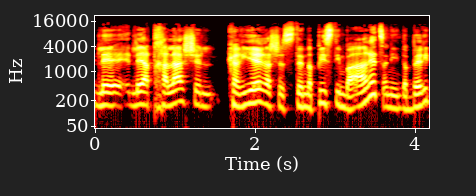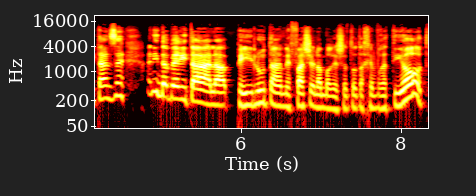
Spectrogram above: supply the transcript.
ל, להתחלה של קריירה של סטנדאפיסטים בארץ, אני אדבר איתה על זה. אני אדבר איתה על הפעילות הענפה שלה ברשתות החברתיות,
